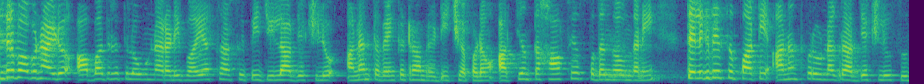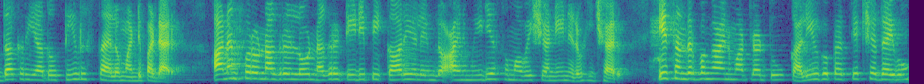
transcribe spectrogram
చంద్రబాబు నాయుడు అభద్రతలో ఉన్నారని వైఎస్ఆర్సీపీ జిల్లా అధ్యక్షులు అనంత వెంకటరామరెడ్డి చెప్పడం అత్యంత హాస్యాస్పదంగా ఉందని తెలుగుదేశం పార్టీ అనంతపురం నగర అధ్యక్షులు సుధాకర్ యాదవ్ తీవ్ర స్థాయిలో మండిపడ్డారు. అనంతపురం నగరంలో నగర టీడీపీ కార్యాలయంలో ఆయన మీడియా సమావేశాన్ని నిర్వహించారు. ఈ సందర్భంగా ఆయన మాట్లాడుతూ కలియుగ ప్రత్యక్ష దైవం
